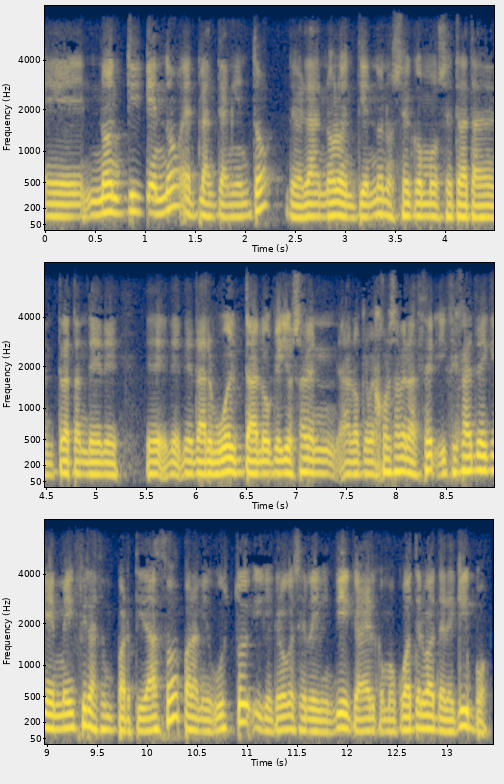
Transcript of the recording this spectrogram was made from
eh, no entiendo el planteamiento, de verdad no lo entiendo, no sé cómo se tratan, tratan de, de- dar vuelta a lo que ellos saben, a lo que mejor saben hacer. Y fíjate que Mayfield hace un partidazo para mi gusto y que creo que se reivindica él como quarterback del equipo.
